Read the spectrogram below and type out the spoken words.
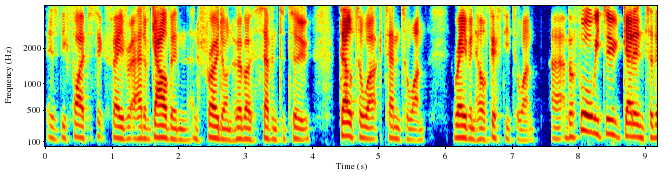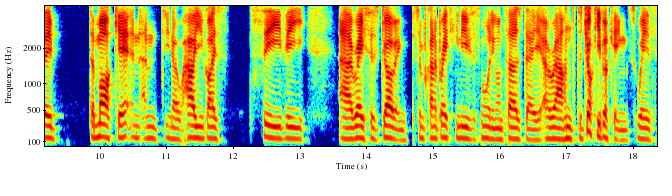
is the five to six favourite ahead of Galvin and Frodon, who are both seven to two. Delta Work ten to one. Ravenhill 50 to 1. Uh, and before we do get into the the market and and you know how you guys see the uh, races going, some kind of breaking news this morning on Thursday around the jockey bookings with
